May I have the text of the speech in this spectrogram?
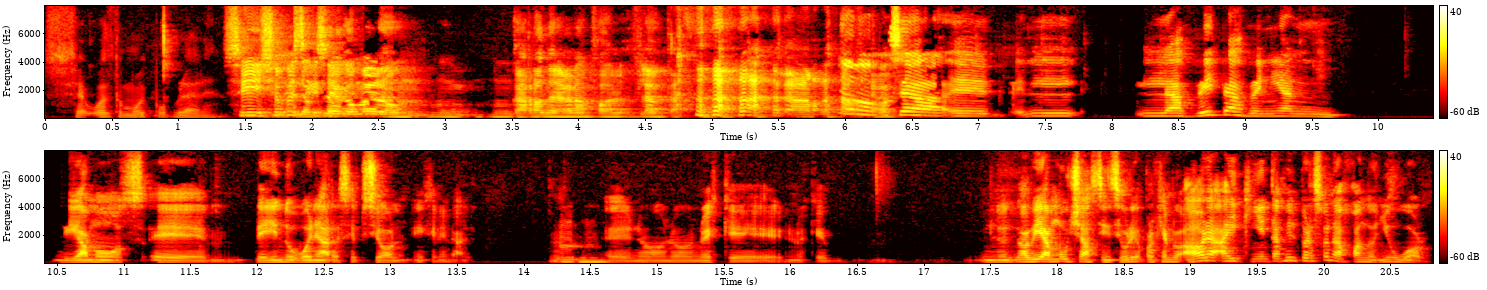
Se ha vuelto muy popular, ¿eh? Sí, yo pensé Lo- que se iba a comer un, un, un garrón de la gran flauta. la verdad. No, o sea, eh, el- las betas venían digamos, eh, teniendo buena recepción en general. Mm. Eh, no, no, no es que, no, es que no, no había mucha inseguridad. Por ejemplo, ahora hay 500.000 personas jugando New World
